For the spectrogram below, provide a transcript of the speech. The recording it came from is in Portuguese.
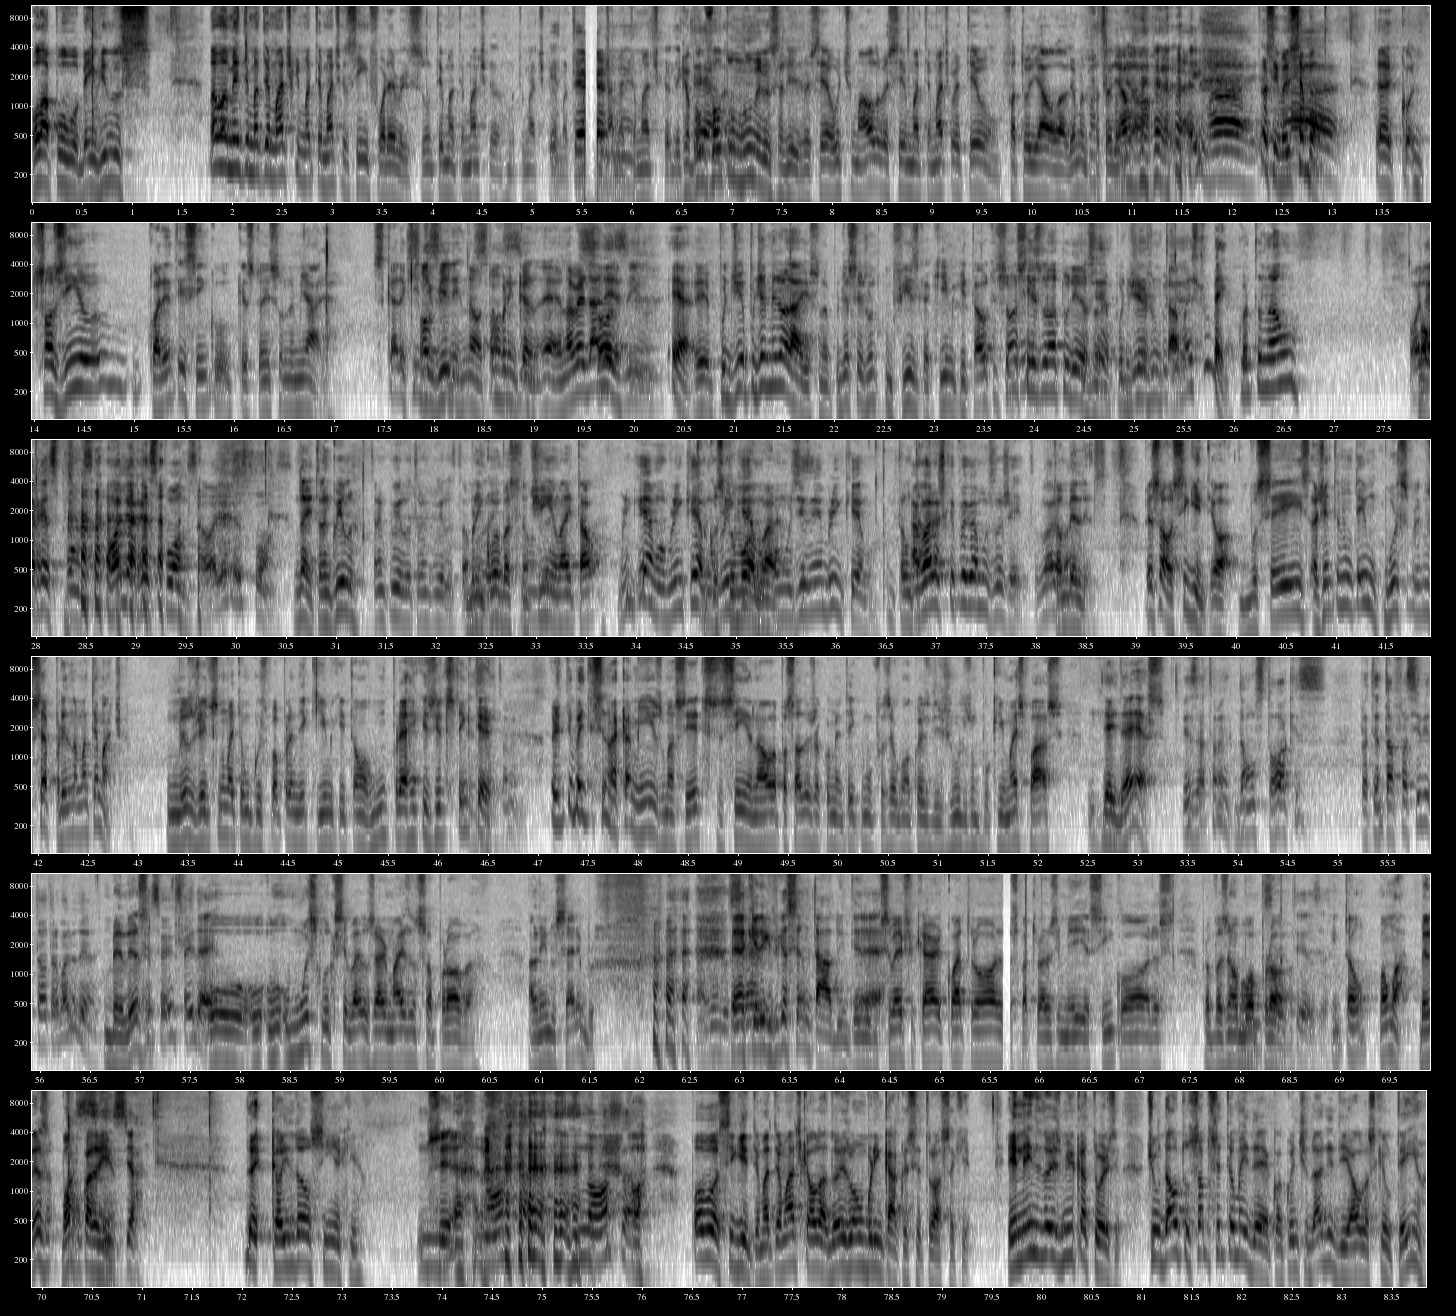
Olá, povo, bem-vindos novamente em matemática e matemática sim, forever. Se não tem matemática, matemática, matemática, matemática. Daqui a pouco faltam números ali. Vai ser a última aula, vai ser matemática, vai ter um fatorial lá. Lembra do fatorial? Aí vai. então, assim, mas isso é bom. É, sozinho, 45 questões são na minha área. Esse cara aqui Sozinho, dividem. Não, estou sozinho. brincando. É, na verdade. Sozinho. É, é, podia, podia melhorar isso, né? Podia ser junto com física, química e tal, que são as ciências da natureza. podia, né? Podia, podia, juntar, podia. mas tudo bem. Enquanto não. Olha Bom. a responsa, olha a responsa, olha a responsa. Daí, tranquilo? Tranquilo, tranquilo. Brincou estamos lá e tal? Brinquemos, brinquemos, brinquemos. agora? Como dizem, brinquemos. Então tá. Agora acho que pegamos o jeito. Agora Então, beleza. Pessoal, é o seguinte, ó, vocês, a gente não tem um curso para que você aprenda matemática. Do mesmo jeito, você não vai ter um curso para aprender química, então algum pré-requisito você tem que ter. Exatamente. A gente vai te ensinar caminhos, macetes, sim, na aula passada eu já comentei como fazer alguma coisa de juros um pouquinho mais fácil. E a ideia é essa, Exatamente, dar uns toques para tentar facilitar o trabalho dele. beleza? Essa, essa é a ideia. O, o- o músculo que você vai usar mais na sua prova, além do cérebro, Além do é aquele que cérebro. fica sentado, entendeu? É. Você vai ficar 4 horas, 4 horas e meia, 5 horas para fazer uma boa Com prova. certeza. Então, vamos lá, beleza? Vamos pro quadrinho. Paciência. Daí, caindo a alcinha aqui. Você... Nossa, nossa. Ó, povo, é o seguinte, matemática aula 2, vamos brincar com esse troço aqui. Enem de 2014. Tio Dalton, só para você ter uma ideia, com a quantidade de aulas que eu tenho,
